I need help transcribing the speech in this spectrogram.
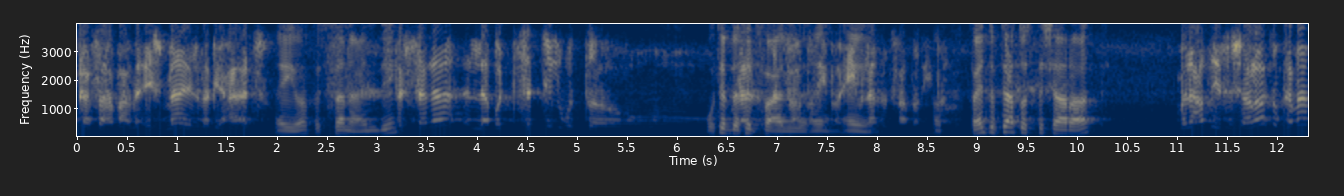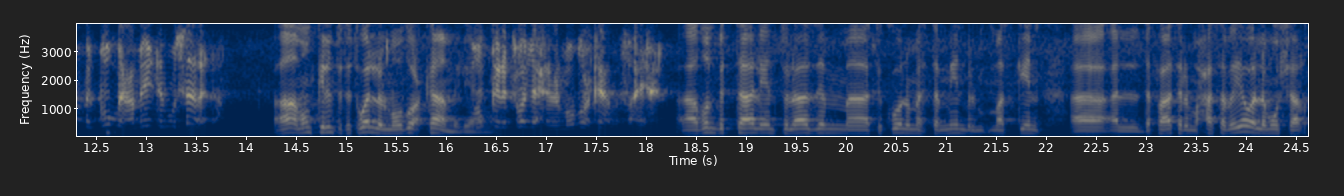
كصاحب عمل إجمالي المبيعات. أيوه في السنة عندي. في السنة لابد تسجل وت... وتبدأ لازم تدفع ال- ضريبة. أيوه. لازم تدفع ضريبة. فأنتوا بتعطوا استشارات؟ بنعطي استشارات وكمان بنقوم بعملية المساندة. آه ممكن أنتوا تتولوا الموضوع كامل يعني. ممكن تولى إحنا الموضوع كامل صحيح. أظن بالتالي أنتوا لازم آه، تكونوا مهتمين بالماسكين آه، الدفاتر المحاسبية ولا مو شرط؟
